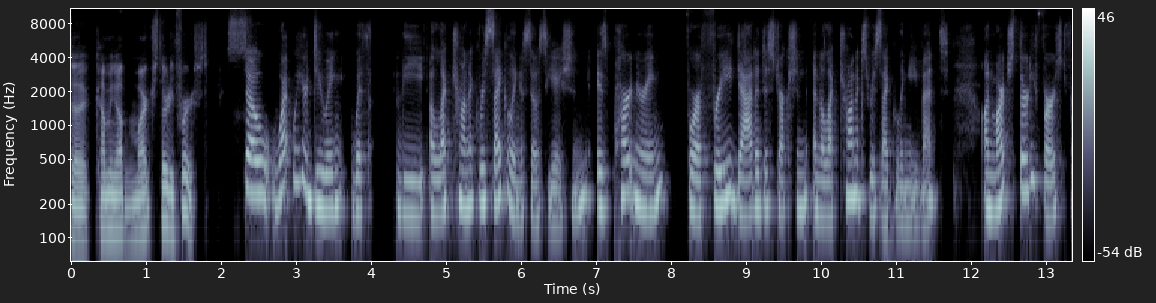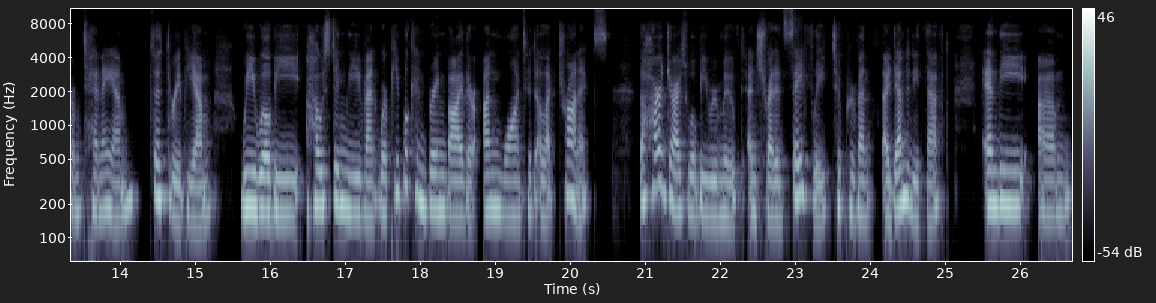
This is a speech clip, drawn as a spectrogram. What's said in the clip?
uh, coming up March 31st. So, what we are doing with the Electronic Recycling Association is partnering for a free data destruction and electronics recycling event. On March 31st from 10 a.m. to 3 p.m., we will be hosting the event where people can bring by their unwanted electronics. The hard drives will be removed and shredded safely to prevent identity theft. And the um,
